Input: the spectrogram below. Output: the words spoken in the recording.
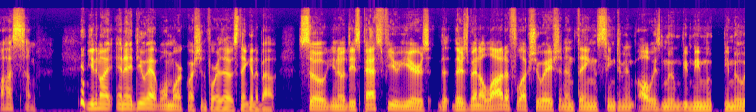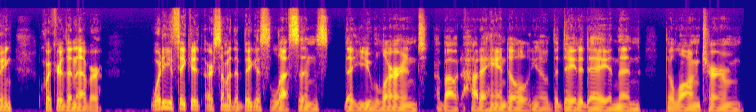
Awesome. you know, and I do have one more question for you that I was thinking about. So, you know, these past few years, th- there's been a lot of fluctuation and things seem to be always move, be, be moving quicker than ever. What do you think are some of the biggest lessons that you've learned about how to handle, you know, the day to day and then the long term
